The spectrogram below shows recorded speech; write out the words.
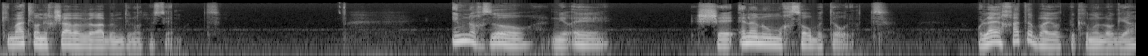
כמעט לא נחשב עבירה במדינות מסוימות. אם נחזור, נראה שאין לנו מחסור בתיאוריות. אולי אחת הבעיות בקרימינולוגיה,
